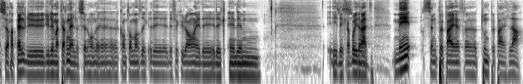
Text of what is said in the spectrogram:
se rappellent du, du lait maternel selon les, quand on mange des, des, des féculents et des, des, et des et des carbohydrates. Mais ça ne peut pas être, tout ne peut pas être là.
